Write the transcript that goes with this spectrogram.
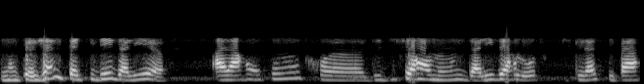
Donc j'aime cette idée d'aller à la rencontre de différents mondes, d'aller vers l'autre, puisque là, c'est pas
